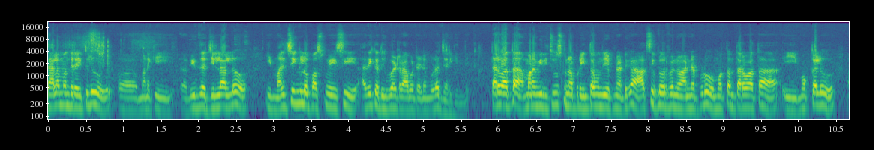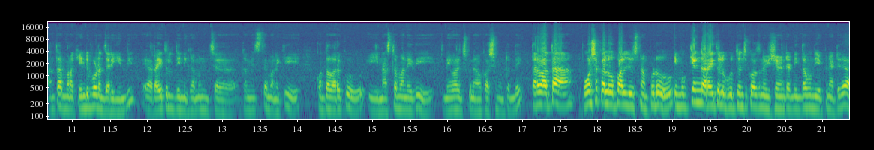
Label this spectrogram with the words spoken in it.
చాలా మంది రైతులు మనకి వివిధ జిల్లాల్లో ఈ మల్చింగ్లో పసుపు వేసి అధిక దిగుబడి రాబట్టడం కూడా జరిగింది. తర్వాత మనం ఇది చూసుకున్నప్పుడు ఇంతకుముందు చెప్పినట్టుగా ఆక్సిక్లోర్ఫిన్ వాడినప్పుడు మొత్తం తర్వాత ఈ మొక్కలు అంతా మనకి ఎండిపోవడం జరిగింది. రైతులు దీన్ని గమనించ గమనిస్తే మనకి కొంతవరకు ఈ నష్టం అనేది నివారించుకునే అవకాశం ఉంటుంది. తర్వాత పోషక లోపాలు చూసినప్పుడు ఈ ముఖ్యంగా రైతులు గుర్తుంచుకోవాల్సిన విషయం ఏంటంటే ఇంతకుముందు చెప్పినట్టుగా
